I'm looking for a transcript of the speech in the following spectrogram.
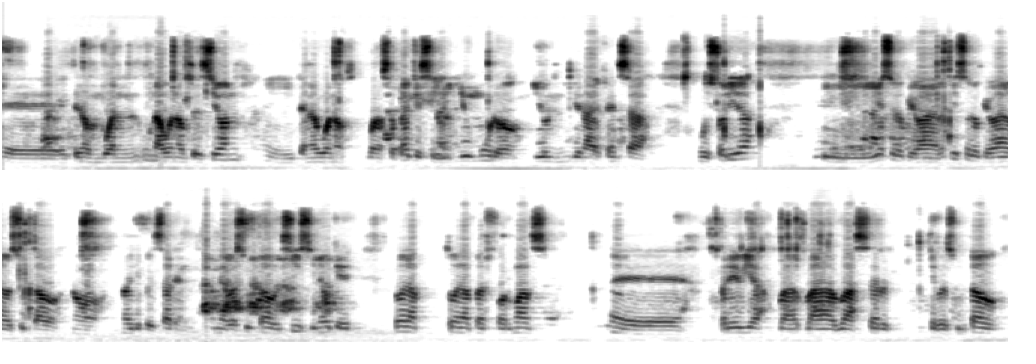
eh, tener un una buena obtención y tener buenos, buenos ataques y, un muro y, una defensa muy sólida. Y eso es lo que va a dar, eso es lo que va a dar resultado. No, no hay que pensar en, el resultado en sí, sino que toda la, toda la performance eh, previa va, va a ser que el resultado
